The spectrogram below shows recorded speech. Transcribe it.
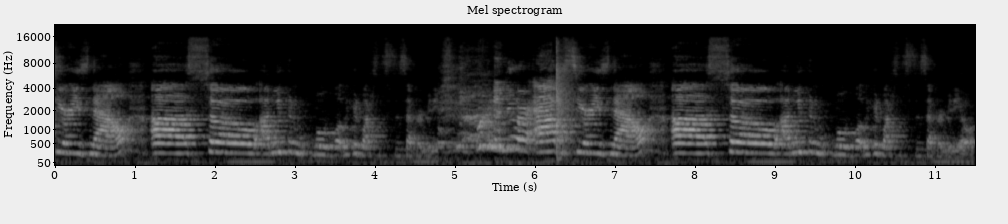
series now. Uh, so um, you can, well, well, we could watch this as a separate video. We're gonna do our abs series now. Uh, so um, you can, well, well, we could watch this as a separate video.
